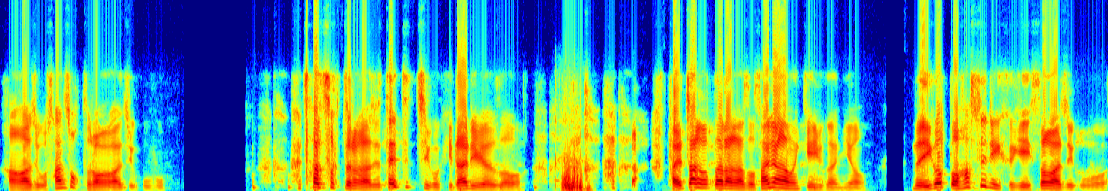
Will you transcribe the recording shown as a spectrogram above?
가가지고 산속 들어가가지고 산속 들어가지고 텐트 치고 기다리면서 발자국 따라가서 사냥하는 게임이거든요. 근데 이것도 확실히 그게 있어가지고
